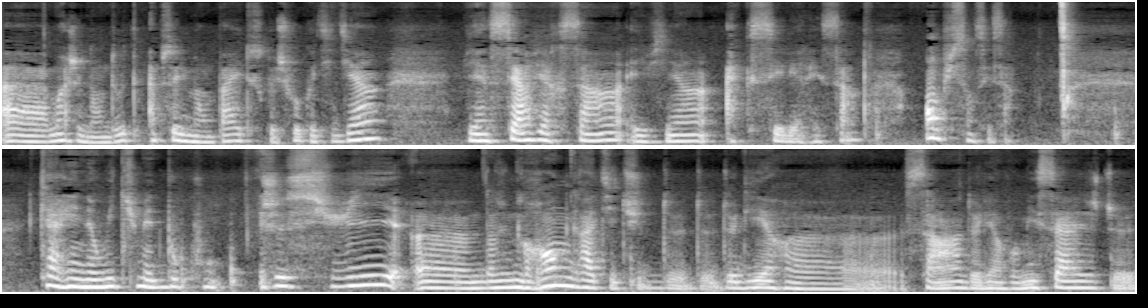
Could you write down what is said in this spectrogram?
Euh, moi, je n'en doute absolument pas et tout ce que je fais au quotidien vient servir ça et vient accélérer ça en puissance ça. Karine, oui, tu m'aides beaucoup. Je suis euh, dans une grande gratitude de, lire euh, ça, de lire vos messages. De.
